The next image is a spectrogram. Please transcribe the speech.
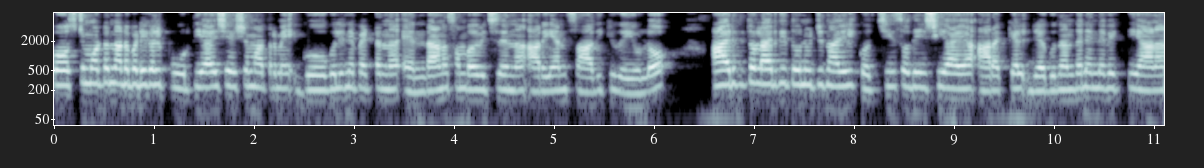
പോസ്റ്റ്മോർട്ടം നടപടികൾ പൂർത്തിയായ ശേഷം മാത്രമേ ഗോകുലിന് പെട്ടെന്ന് എന്താണ് സംഭവിച്ചതെന്ന് അറിയാൻ സാധിക്കുകയുള്ളൂ. ആയിരത്തി തൊള്ളായിരത്തി തൊണ്ണൂറ്റിനാലിൽ കൊച്ചി സ്വദേശിയായ അറക്കൽ രഘുനന്ദൻ എന്ന വ്യക്തിയാണ്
